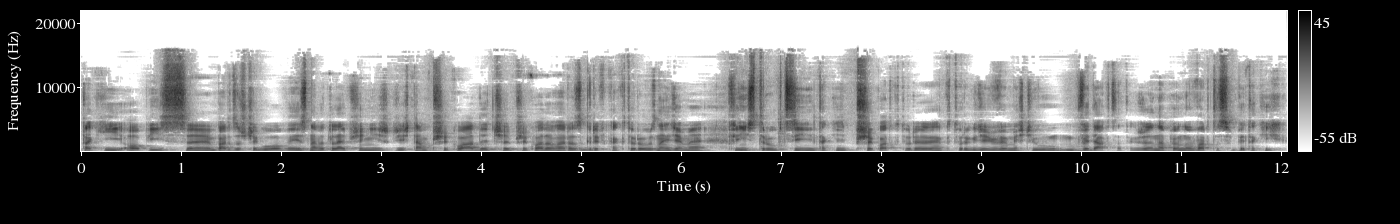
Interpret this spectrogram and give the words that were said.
taki opis e, bardzo szczegółowy jest nawet lepszy niż gdzieś tam przykłady, czy przykładowa rozgrywka, którą znajdziemy w instrukcji, taki przykład, który, który gdzieś wymyślił wydawca. Także na pewno warto sobie takich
